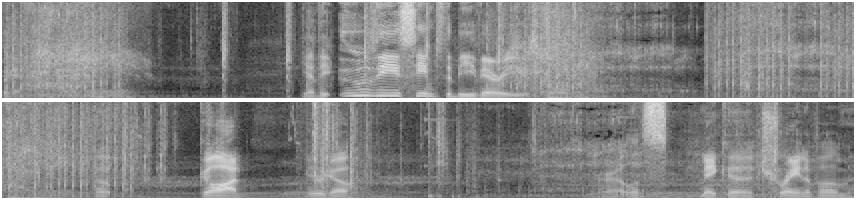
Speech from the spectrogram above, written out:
Okay. Yeah, the Uzi seems to be very useful. Oh, God. Here we go. Alright, let's make a train of them.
